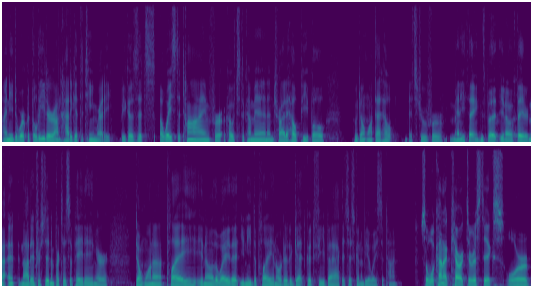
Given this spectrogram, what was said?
I need to work with the leader on how to get the team ready because it's a waste of time for a coach to come in and try to help people who don't want that help. It's true for many things, but you know, if they're not eh, not interested in participating or don't want to play, you know, the way that you need to play in order to get good feedback, it's just going to be a waste of time. So, what kind of characteristics or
